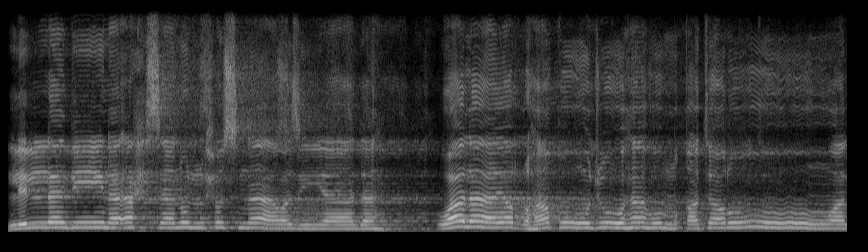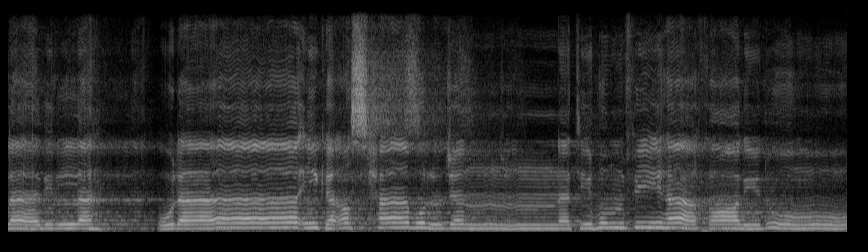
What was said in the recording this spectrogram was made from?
للذين أحسنوا الحسنى وزيادة ولا يرهق وجوههم قتر ولا ذلة أولئك أصحاب الجنة هم فيها خالدون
